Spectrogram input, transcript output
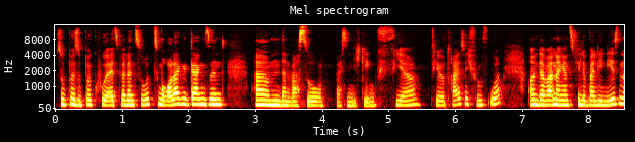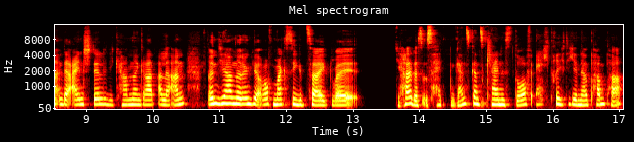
super, super cool. Als wir dann zurück zum Roller gegangen sind, ähm, dann war es so, weiß ich nicht, gegen vier, vier Uhr, dreißig, fünf Uhr. Und da waren dann ganz viele Balinesen an der einen Stelle, die kamen dann gerade alle an. Und die haben dann irgendwie auch auf Maxi gezeigt, weil ja, das ist halt ein ganz, ganz kleines Dorf, echt richtig in der Pampa.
